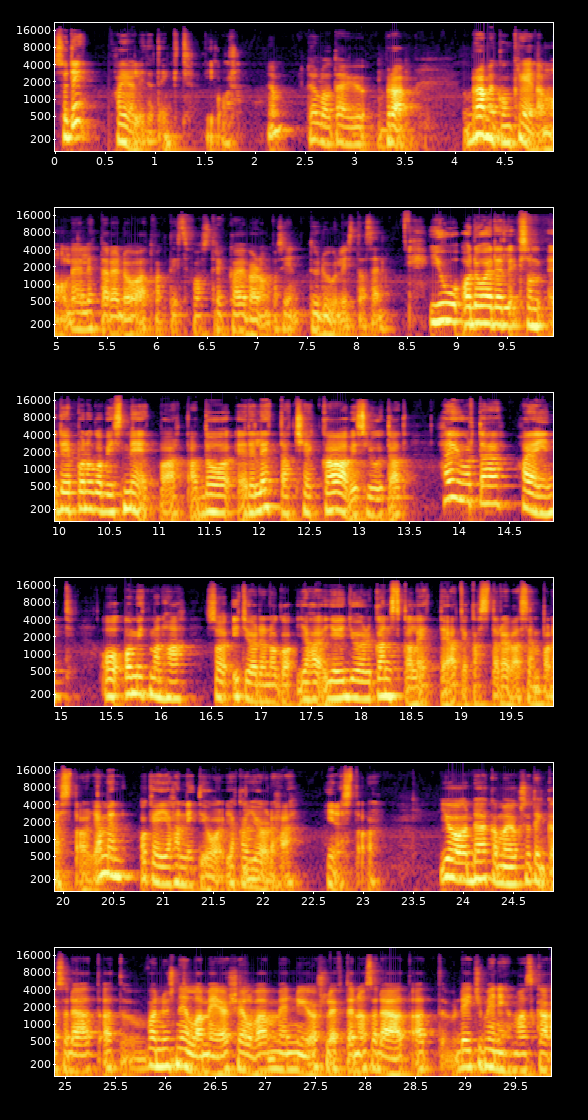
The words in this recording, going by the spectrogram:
Så det har jag lite tänkt i år. Ja, det låter ju bra. bra med konkreta mål. Det är lättare då att faktiskt få sträcka över dem på sin to-do-lista sen. Jo, och då är det liksom, det är på något vis mätbart, att då är det lätt att checka av i slutet att har jag gjort det här, har jag inte? Och om inte man har så inte gör det något, jag, jag gör ganska lätt det att jag kastar över sen på nästa år. Ja men okej, okay, jag hann inte i år, jag kan mm. göra det här i nästa år. Ja, där kan man ju också tänka sådär att, att var nu snälla med er själva med nyårslöften och sådär att, att det är inte meningen att man ska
